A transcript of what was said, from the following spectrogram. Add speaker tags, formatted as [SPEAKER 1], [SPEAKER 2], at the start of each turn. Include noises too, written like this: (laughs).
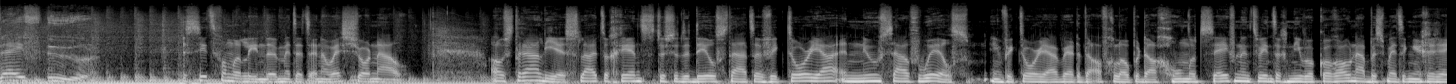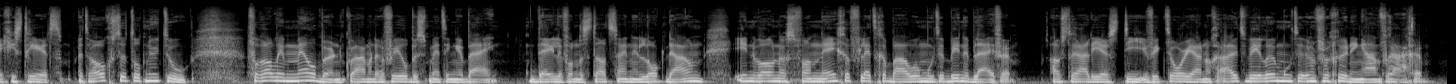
[SPEAKER 1] Vijf uur.
[SPEAKER 2] Zit van der Linde met het NOS-journaal. Australië sluit de grens tussen de deelstaten Victoria en New South Wales. In Victoria werden de afgelopen dag 127 nieuwe coronabesmettingen geregistreerd. Het hoogste tot nu toe. Vooral in Melbourne kwamen er veel besmettingen bij. Delen van de stad zijn in lockdown. Inwoners van negen flatgebouwen moeten binnenblijven. Australiërs die Victoria nog uit willen moeten een vergunning aanvragen.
